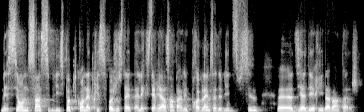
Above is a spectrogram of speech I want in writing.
mais si on ne sensibilise pas puis qu'on n'apprécie pas juste être à l'extérieur sans parler de problème, ça devient difficile euh, d'y adhérer davantage.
